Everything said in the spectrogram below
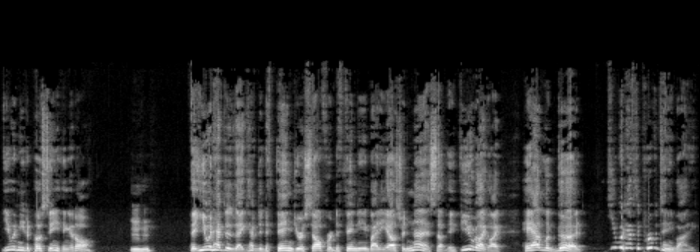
you wouldn't need to post anything at all. Mm-hmm. That you would have to like have to defend yourself or defend anybody else or none of that stuff. If you were like like, hey, I look good, you wouldn't have to prove it to anybody.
